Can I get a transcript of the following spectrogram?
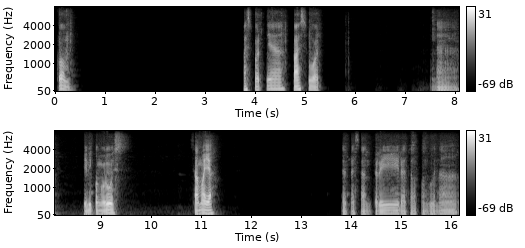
com. Passwordnya password. Nah ini pengurus. Sama ya. Data santri data pengguna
